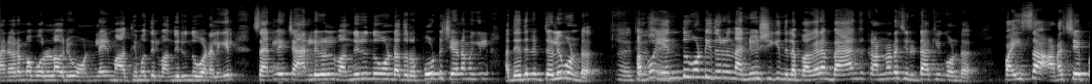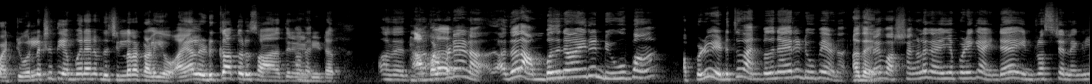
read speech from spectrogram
മനോരമ പോലുള്ള ഒരു ഓൺലൈൻ മാധ്യമത്തിൽ വന്നിരുന്നു കൊണ്ട് അല്ലെങ്കിൽ സാറ്റലൈറ്റ് ചാനലുകളിൽ വന്നിരുന്നു കൊണ്ട് അത് റിപ്പോർട്ട് ചെയ്യണമെങ്കിൽ അദ്ദേഹത്തിന് തെളിവുണ്ട്. അപ്പോൾ എന്തുകൊണ്ട് ഇതൊരു അന്വേഷിക്കുന്നില്ല? പകരം ബാങ്ക് കണ്ണട ചിരുട്ടാക്കിക്കൊണ്ട് പൈസ അടച്ചേ പറ്റൂ. ഒരു ലക്ഷത്തി എൺപതിനായിരം ഇത് ചില്ലറ കളിയോ? അയാൾ എടുക്കാത്തൊരു സാധനത്തിന് വേണ്ടിയിട്ട്. അതെ. അവിടെയാണ്. അതായത് അമ്പതിനായിരം രൂപ അപ്പോഴും എടുത്തത് അൻപതിനായിരം രൂപയാണ്. അതെ. വർഷങ്ങൾ കഴിഞ്ഞപ്പോഴേക്കും അതിന്റെ ഇൻട്രസ്റ്റ് അല്ലെങ്കിൽ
